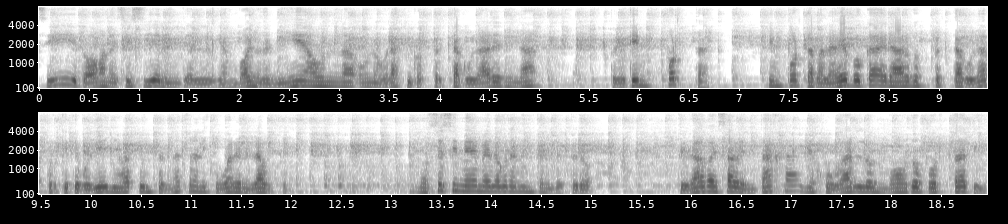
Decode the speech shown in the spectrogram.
Sí, todos van a decir, sí, el, el Game Boy no tenía unos gráficos espectaculares ni nada, pero ¿qué importa? ¿Qué importa? Para la época era algo espectacular porque te podías llevar tu International y jugar en el auto. No sé si me, me logran entender, pero te daba esa ventaja de jugarlo en modo portátil.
